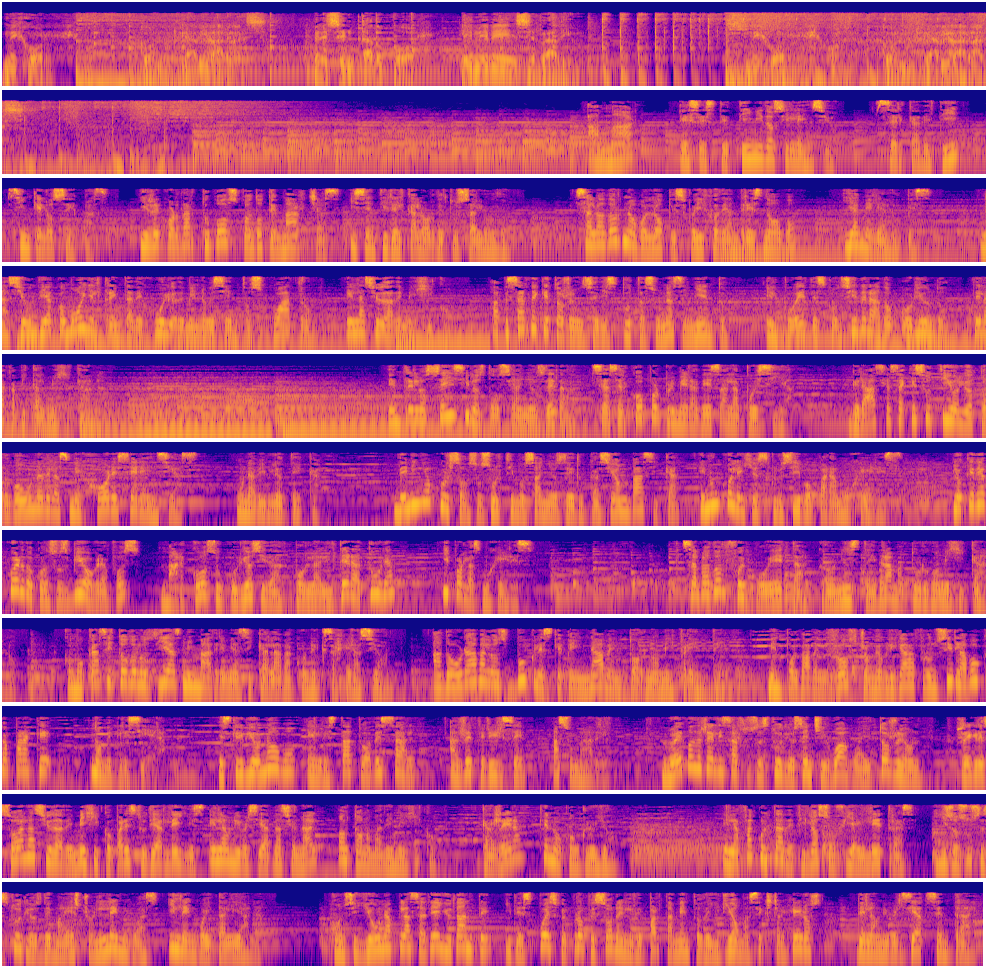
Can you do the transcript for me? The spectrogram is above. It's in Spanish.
Mejor con Gaby Vargas. Presentado por MBS Radio. Mejor con Gaby Vargas. Amar es este tímido silencio, cerca de ti sin que lo sepas, y recordar tu voz cuando te marchas y sentir el calor de tu saludo. Salvador Novo López fue hijo de Andrés Novo y Amelia López Nació un día como hoy, el 30 de julio de 1904, en la Ciudad de México. A pesar de que Torreón se disputa su nacimiento, el poeta es considerado oriundo de la capital mexicana. Entre los 6 y los 12 años de edad, se acercó por primera vez a la poesía, gracias a que su tío le otorgó una de las mejores herencias, una biblioteca. De niño cursó sus últimos años de educación básica en un colegio exclusivo para mujeres lo que de acuerdo con sus biógrafos marcó su curiosidad por la literatura y por las mujeres. Salvador fue poeta, cronista y dramaturgo mexicano. Como casi todos los días mi madre me acicalaba con exageración. Adoraba los bucles que peinaba en torno a mi frente. Me empolvaba el rostro, me obligaba a fruncir la boca para que no me creciera. Escribió Novo en la estatua de sal al referirse a su madre. Luego de realizar sus estudios en Chihuahua y Torreón, regresó a la Ciudad de México para estudiar leyes en la Universidad Nacional Autónoma de México, carrera que no concluyó. En la Facultad de Filosofía y Letras hizo sus estudios de maestro en lenguas y lengua italiana. Consiguió una plaza de ayudante y después fue profesor en el Departamento de Idiomas Extranjeros de la Universidad Central,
